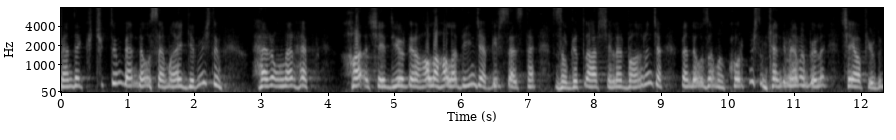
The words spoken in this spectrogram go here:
ben de küçüktüm, ben de o semaya girmiştim. Her onlar hep ha, şey diyordu, hala hala deyince bir seste zılgıtlar şeyler bağırınca ben de o zaman korkmuştum. Kendimi hemen böyle şey yapıyordum,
